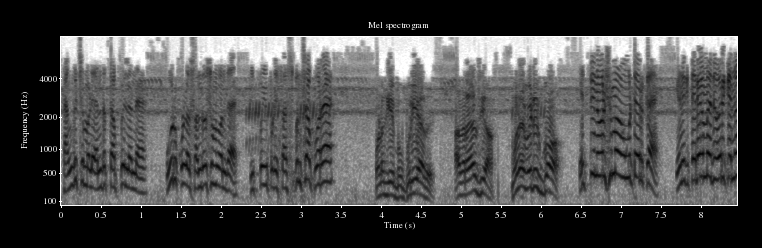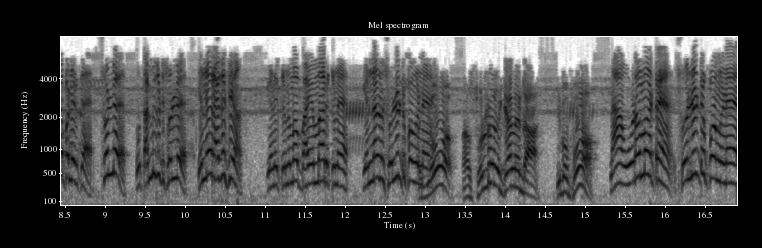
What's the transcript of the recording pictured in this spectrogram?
தங்கச்சி மேல எந்த தப்பு இல்லண்ணே. ஊருக்குள்ள சந்தோஷமா வந்த. இப்ப இப்படி சஸ்பென்ஸா போற? உனக்கு இப்ப புரியாது. அது ரகசியம். முத வீட்டுக்கு போ. எத்தனை வருஷமா உங்ககிட்ட இருக்க? எனக்கு தெரியாம இது வரைக்கும் என்ன பண்ணிருக்க? சொல்லு. உன் தம்பி கிட்ட சொல்லு. என்ன ரகசியம்? எனக்கு என்னமோ பயமா இருக்குண்ணே என்னன்னு சொல்லிட்டு போங்கண்ணே ஐயோ நான் சொல்றத கேளேன்டா இப்ப போ. நான் விட மாட்டேன். சொல்லிட்டு போங்கண்ணே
